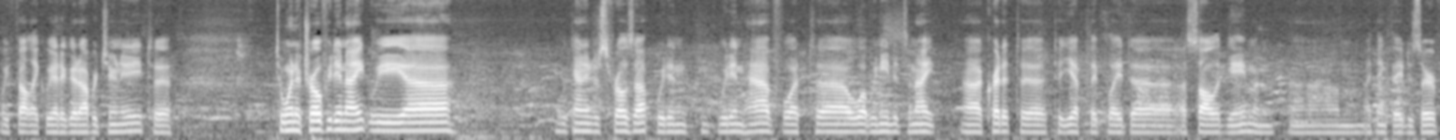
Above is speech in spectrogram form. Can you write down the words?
we felt like we had a good opportunity to to win a trophy tonight. We uh, we kind of just froze up. We didn't we didn't have what uh, what we needed tonight. Uh, credit to, to JYP, they played uh, a solid game, and um, I think they deserve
